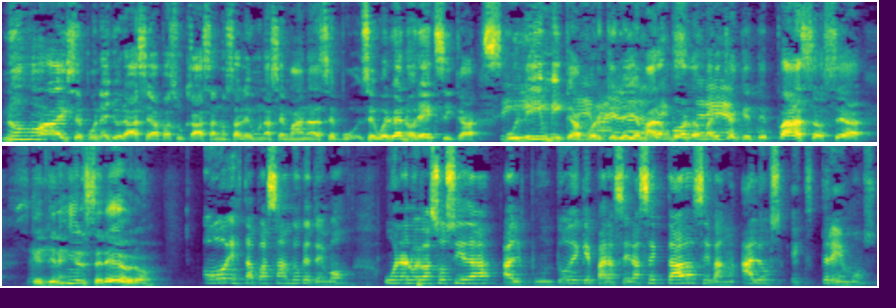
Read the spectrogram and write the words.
no, ay, se pone a llorar, se va para su casa, no sale en una semana, se, se vuelve anoréxica, Sí, bulímica, porque le llamaron gorda. Marica, ¿qué te pasa? O sea, ¿qué tienes en el cerebro? O está pasando que tenemos una nueva sociedad al punto de que para ser aceptada se van a los extremos.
